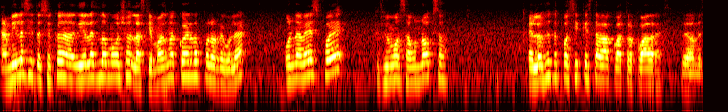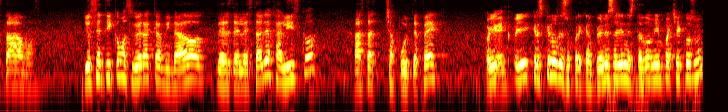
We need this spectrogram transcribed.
A mí la situación cuando di el slow motion, las que más me acuerdo por lo regular, una vez fue que fuimos a un Oxxo. El Oxxo te puedo decir que estaba a cuatro cuadras de donde estábamos. Yo sentí como si hubiera caminado desde el Estadio Jalisco hasta Chapultepec. Oye, oye, ¿crees que los de Supercampeones hayan estado bien pachecos, güey?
